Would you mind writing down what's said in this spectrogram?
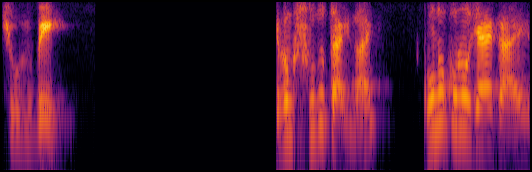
চলবে। এবং শুধু তাই নয়, কোনো কোনো জায়গায়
